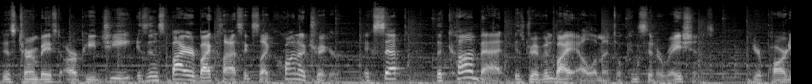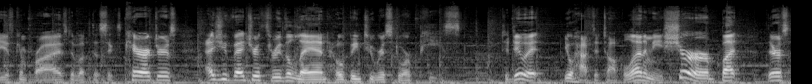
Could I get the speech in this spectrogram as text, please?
This turn based RPG is inspired by classics like Chrono Trigger, except the combat is driven by elemental considerations. Your party is comprised of up to six characters as you venture through the land hoping to restore peace. To do it, you'll have to topple enemies, sure, but there's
